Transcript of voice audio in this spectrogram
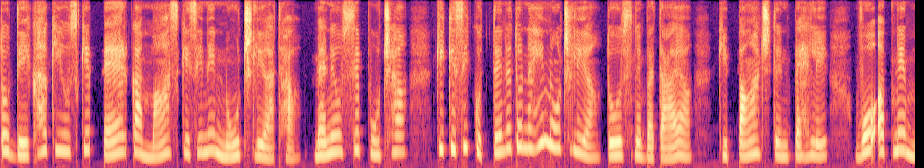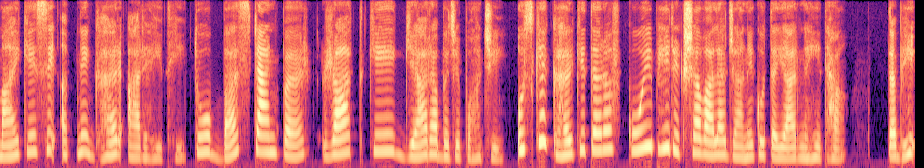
तो देखा कि उसके पैर का मांस किसी ने नोच लिया था। मैंने उससे पूछा कि किसी कुत्ते ने तो नहीं नोच लिया? तो उसने बताया कि पाँच दिन पहले वो अपने मायके से अपने घर आ रही थी। तो बस स्टैंड पर रात के ग्यारह बजे पहुँची। उसके घर की तरफ़ कोई भी रिक्शा वाला जाने को तैयार नहीं था। तभी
